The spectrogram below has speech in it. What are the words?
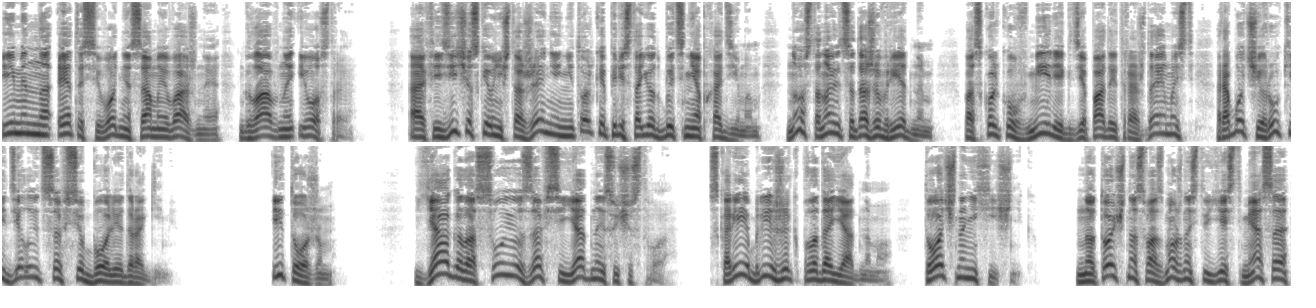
Именно это сегодня самое важное, главное и острое. А физическое уничтожение не только перестает быть необходимым, но становится даже вредным, поскольку в мире, где падает рождаемость, рабочие руки делаются все более дорогими. Итожим. Я голосую за всеядное существо, скорее ближе к плодоядному, Точно не хищник, но точно с возможностью есть мясо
